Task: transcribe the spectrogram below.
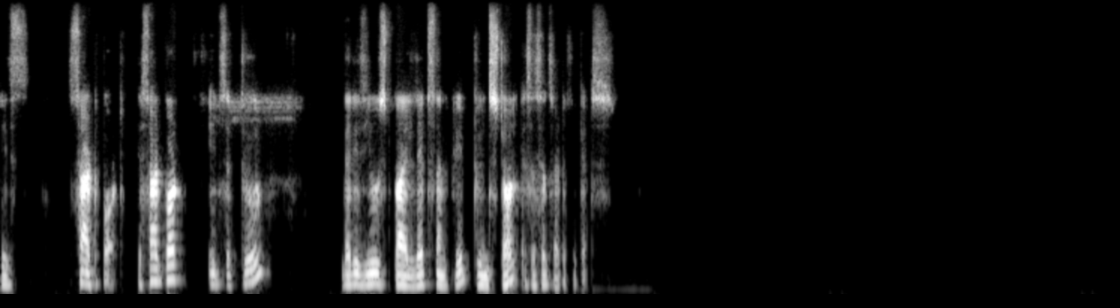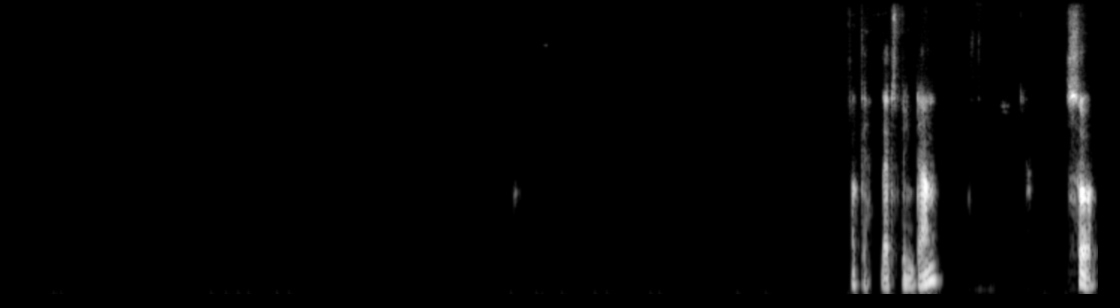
is certbot. A certbot it's a tool that is used by Let's Encrypt to install SSL certificates. Okay, that's being done. So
